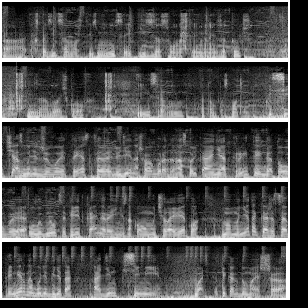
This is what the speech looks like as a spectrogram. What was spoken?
А, экспозиция может измениться из-за солнышка, именно из-за туч, из-за облачков. и сравним, потом посмотрим. Сейчас будет живой тест э, людей нашего города, насколько они открыты, готовы улыбнуться перед камерой незнакомому человеку. Мне так кажется, примерно будет где-то один к семи. Вась, ты как думаешь, э,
